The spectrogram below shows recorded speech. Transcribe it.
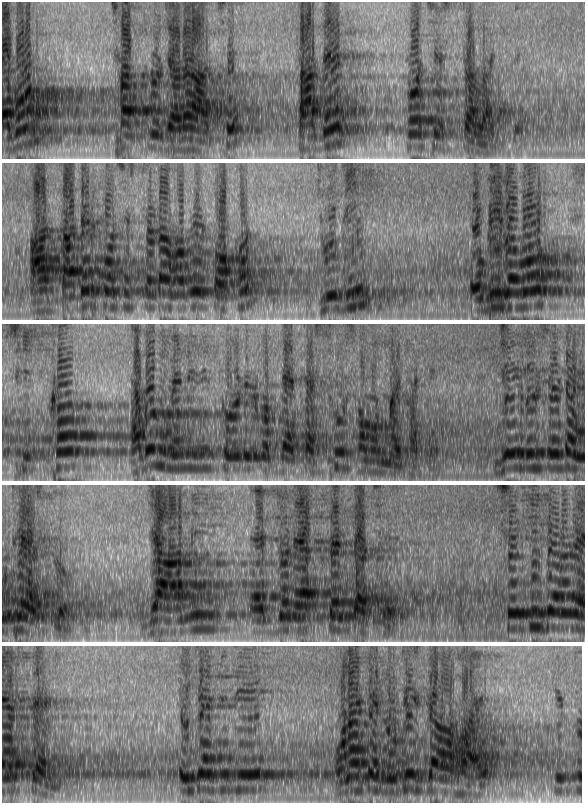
এবং ছাত্র যারা আছে, তাদের প্রচেষ্টা লাগবে। আর তাদের প্রচেষ্টাটা হবে কখন? যদি অভিভাবক, শিক্ষক এবং ম্যানেজিং কমিটির মধ্যে একটা সুসমন্বয় থাকে। যে বিষয়টা উঠে আসলো, যে আমি একজন অ্যাবসেন্ট আছে, সে কী কারণে অ্যাবসেন্ট এটা যদি ওনাকে নোটিশ দেওয়া হয়, কিন্তু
